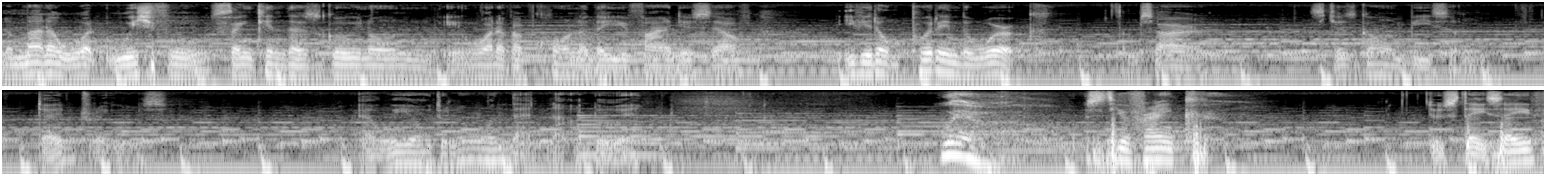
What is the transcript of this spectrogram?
No matter what wishful thinking that's going on in whatever corner that you find yourself, if you don't put in the work, I'm sorry, it's just gonna be some dead dreams. And we all do not want that now, do we? Well, still Frank, do stay safe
